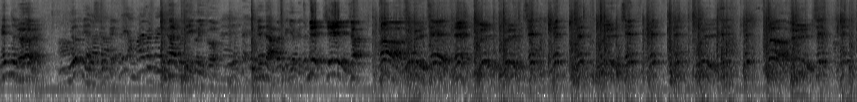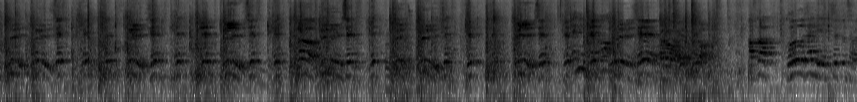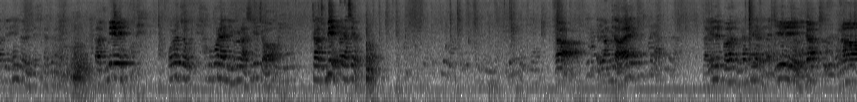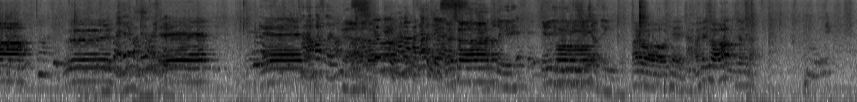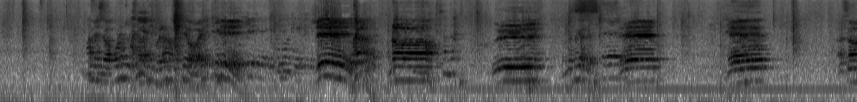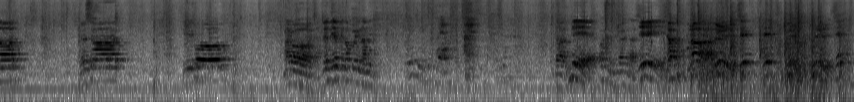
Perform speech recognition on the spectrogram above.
밴드를 옆에 넣었어 옆에. 밟을 거예요. 이거 할 건데 이거 이거. 옆에. 밴드 안 밟히게 옆에 준비 시작. 하나 둘셋넷둘셋넷넷넷둘셋넷넷둘셋넷 하나 둘셋넷둘셋넷넷둘셋넷넷 하나 둘셋넷둘셋넷넷둘셋넷넷둘셋 바로 이거 이거 아까 그 자리에 있었던 사람들이 행동을 이제 시켰잖아요. 자, 준비. 오른쪽 자꾸 보라는 이유를 아시겠죠? 자, 준비. 빨리 하세요. 자, 들어갑니다. 자, 여덟 번 우리 같이 해야. 시작. 하나, 둘. 셋, 넷, 잘안 봤어요. 다섯, 여기 하나 받아주세요. 여섯, 일곱, 바로 오케이 자 반대쪽 감사합니다 하면서 오른쪽 사람이 뭘 하나 보세요 준비 시작! 하나 둘 정답하게 하세요 셋넷 다섯 여섯 일곱. 바로 자 밴드 옆에 놓고 일어납니다 자, 준비. 시작. 하나, 둘, 셋, 넷, 둘,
